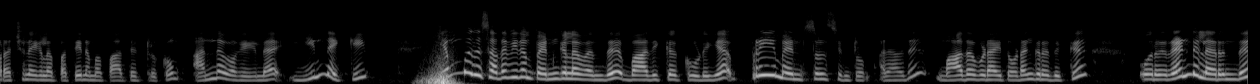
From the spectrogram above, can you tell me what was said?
பிரச்சனைகளை பற்றி நம்ம பார்த்துட்டு இருக்கோம் அந்த வகையில் இன்னைக்கு எண்பது சதவீதம் பெண்களை வந்து பாதிக்கக்கூடிய ப்ரீ மென்சுரல் சின்ட்ரோம் அதாவது மாதவிடாய் தொடங்குறதுக்கு ஒரு ரெண்டுலேருந்து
